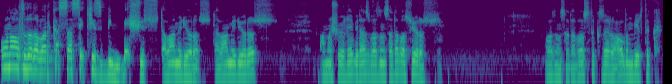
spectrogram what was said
16'da da var. Kasa 8500. Devam ediyoruz. Devam ediyoruz. Ama şöyle biraz Wazinsa'da basıyoruz. Wazinsa'da bastık. Zero aldım bir tık.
